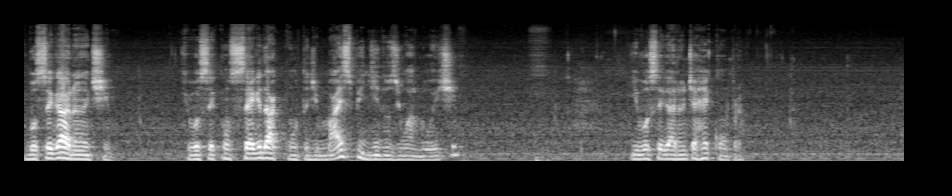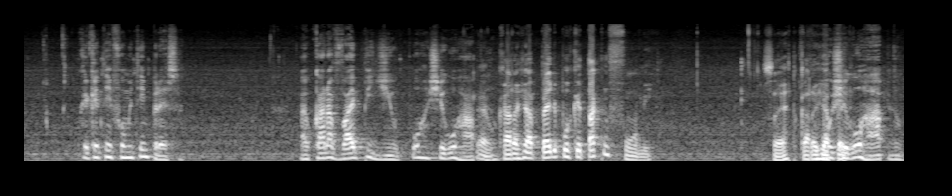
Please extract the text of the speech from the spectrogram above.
Você garante que você consegue dar conta de mais pedidos em uma noite e você garante a recompra. Porque quem tem fome tem pressa. Aí o cara vai e pediu. Porra, chegou É, o rápido. cara já pede porque tá com fome. Certo? O cara já Pô, pede. chegou rápido.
